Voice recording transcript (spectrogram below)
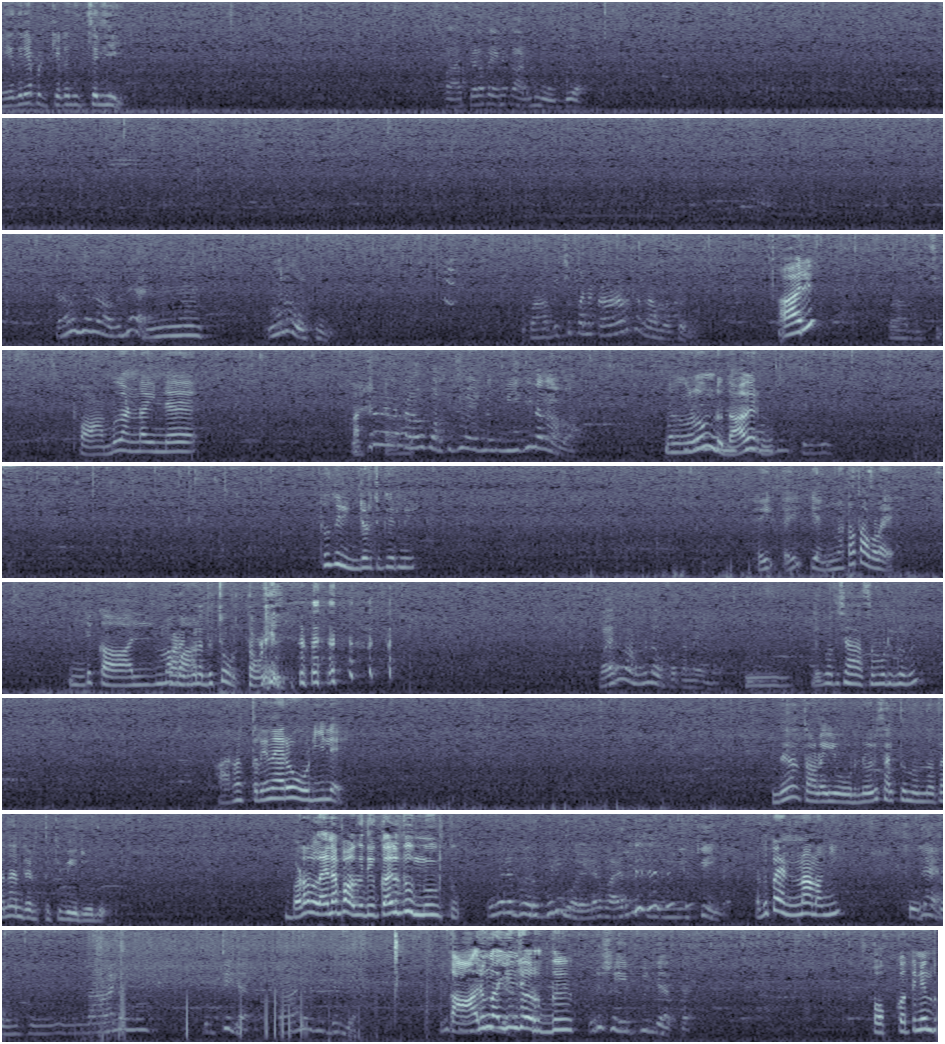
ഏതിനാ പിടിക്കേണ്ടത് നിച്ചല്ലേ ബാക്കിയുള്ള അതിനെ കാണുമ്പോൾ ഓടുക. ഇത്ര വലിയ നാവില്ലേ ഇങ്ങനെ നോക്കും പാപിച്ച് പല കാണാത്ത താമസം ആര്? പാപിച്ച് പാമ്പ് കണ്ട അതിന്റെ നീളമുണ്ട് ഇതാ വരുന്നു. ഇത് നിന്റെ അടുത്തേക്ക് വരുന്നേ? ഏയ് ഏയ് എങ്ങട്ടാ തവളെ? നിന്റെ അത് ചൊറുത്തവളെ. വയറ് കാണുന്നുണ്ടോ ഇപ്പൊ തന്നെ അതിന്റെ ശ്വാസം മുടിക്കുന്നത് കാരണം ഇത്രയും നേരം ഓടിയില്ലേ? ഇത് ഈ ഓടുന്ന ഒരു സ്ഥലത്ത് നിന്നാൽ തന്നെ എന്റെ അടുത്തേക്ക് വരും ഇത്. ഇവിടെ ഉള്ളതിനെ പകുതി മുക്കാൽ തിന്നു തീർത്തു അത് പെണ്ണാണോ നീ? കാലും കയ്യും ചെറുത്. ഒരു ഷേപ്പില്ലാത്ത ഒക്കത്തിനും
